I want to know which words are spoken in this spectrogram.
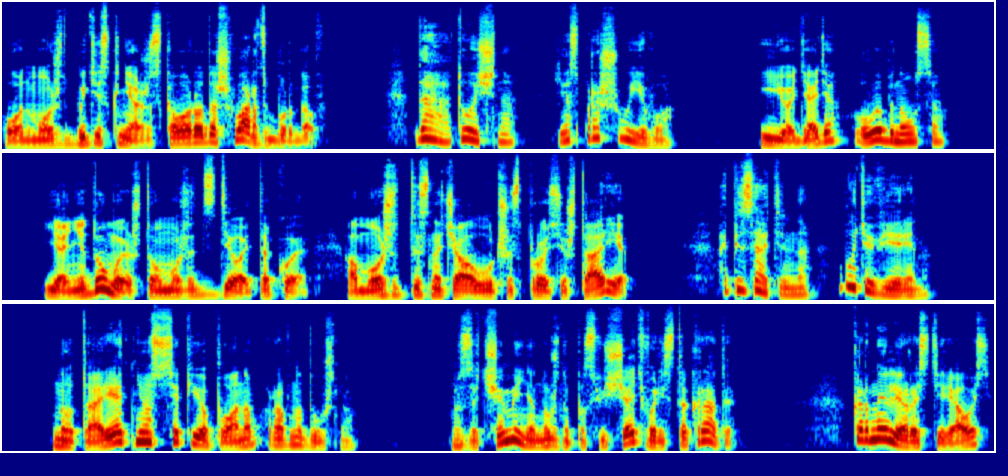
Он может быть из княжеского рода Шварцбургов». «Да, точно. Я спрошу его». Ее дядя улыбнулся. «Я не думаю, что он может сделать такое. А может, ты сначала лучше спросишь Тарья?» Обязательно, будь уверен». Но Тарий отнесся к ее планам равнодушно. «Зачем меня нужно посвящать в аристократы?» Корнелия растерялась.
